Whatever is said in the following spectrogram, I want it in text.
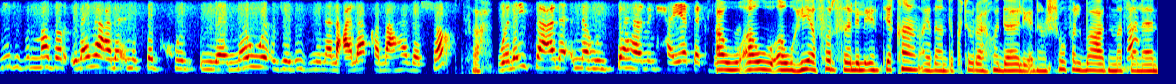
يجب النظر إليها على أنك تدخل إلى نوع جديد من العلاقة مع هذا الشخص صح. وليس على أنه انتهى من حياتك أو, أو, أو هي فرصة للانتقام أيضا دكتورة هدى لأن نشوف البعض مثلا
